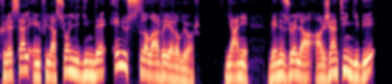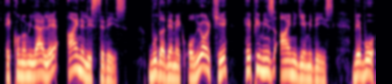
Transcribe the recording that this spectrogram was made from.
küresel enflasyon liginde en üst sıralarda yer alıyor. Yani Venezuela, Arjantin gibi ekonomilerle aynı listedeyiz. Bu da demek oluyor ki hepimiz aynı gemideyiz ve bu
